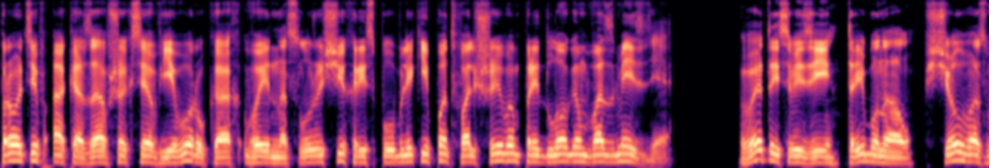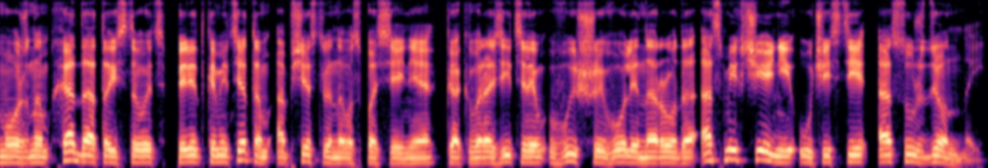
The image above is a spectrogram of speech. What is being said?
против оказавшихся в его руках военнослужащих республики под фальшивым предлогом возмездия, в этой связи трибунал счел возможным ходатайствовать перед Комитетом общественного спасения как выразителем высшей воли народа о смягчении участи осужденной.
